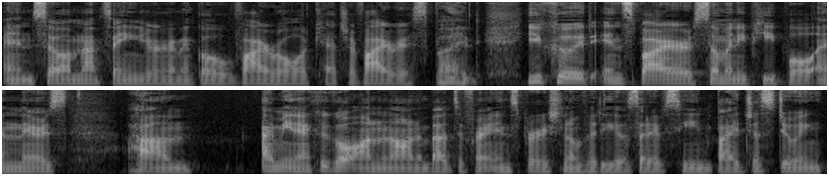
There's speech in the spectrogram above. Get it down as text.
And so I'm not saying you're going to go viral or catch a virus, but you could inspire so many people. And there's, um, I mean, I could go on and on about different inspirational videos that I've seen by just doing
